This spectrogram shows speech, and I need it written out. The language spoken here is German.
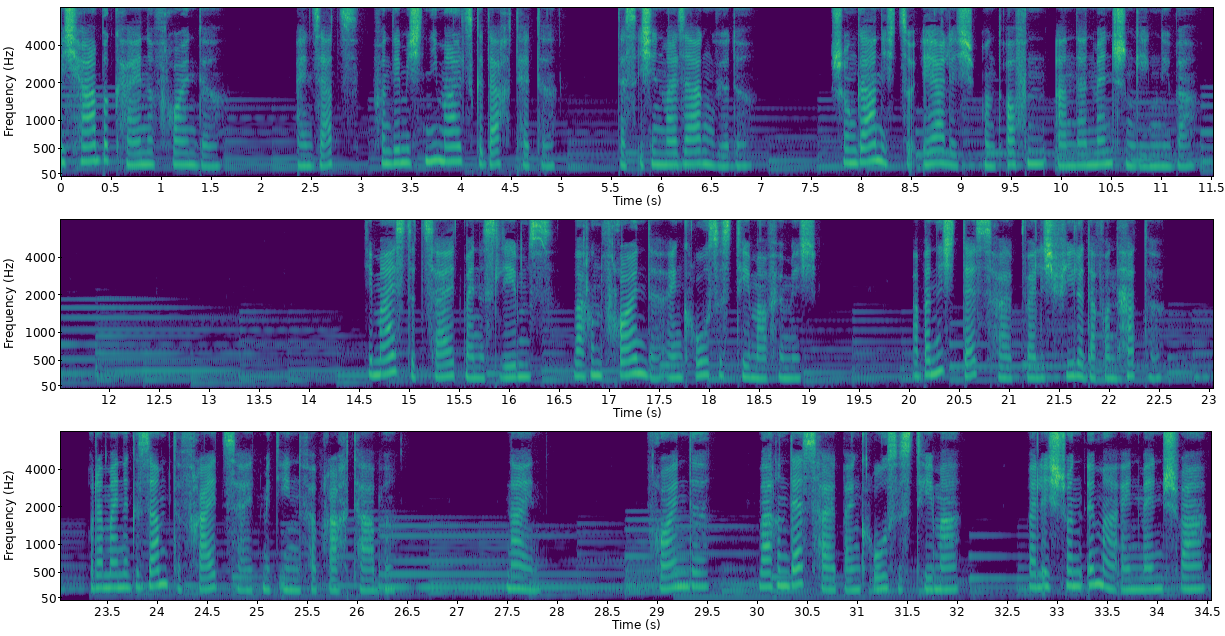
Ich habe keine Freunde. Ein Satz, von dem ich niemals gedacht hätte, dass ich ihn mal sagen würde. Schon gar nicht so ehrlich und offen anderen Menschen gegenüber. Die meiste Zeit meines Lebens waren Freunde ein großes Thema für mich, aber nicht deshalb, weil ich viele davon hatte oder meine gesamte Freizeit mit ihnen verbracht habe. Nein, Freunde waren deshalb ein großes Thema, weil ich schon immer ein Mensch war,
